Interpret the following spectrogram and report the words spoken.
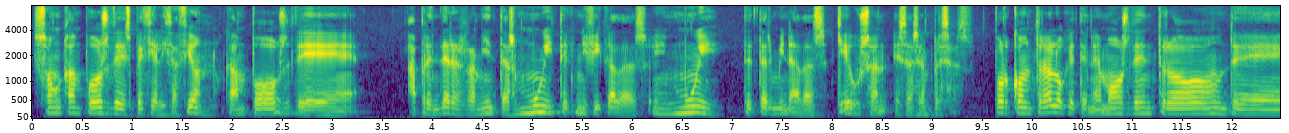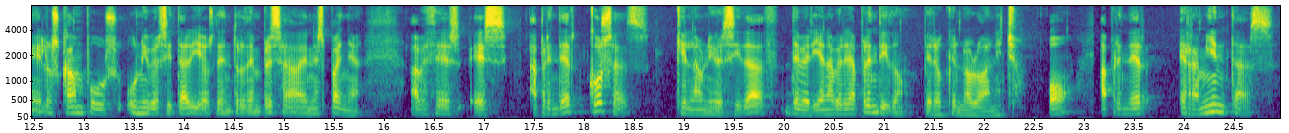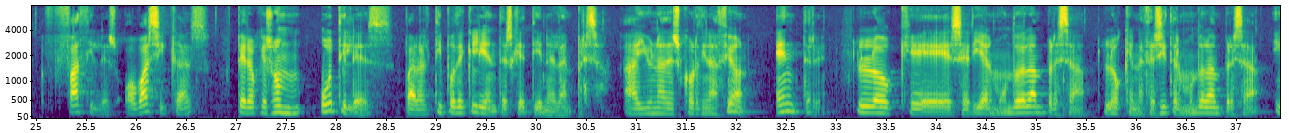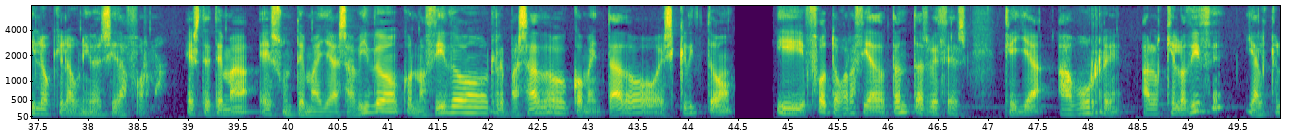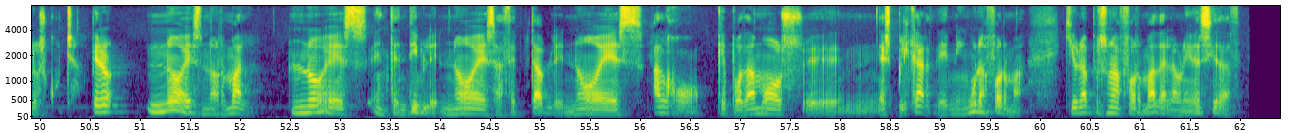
son campos de especialización, campos de aprender herramientas muy tecnificadas y muy determinadas que usan esas empresas. Por contra, lo que tenemos dentro de los campus universitarios, dentro de empresa en España, a veces es aprender cosas que en la universidad deberían haber aprendido, pero que no lo han hecho. O aprender herramientas fáciles o básicas, pero que son útiles para el tipo de clientes que tiene la empresa. Hay una descoordinación entre lo que sería el mundo de la empresa, lo que necesita el mundo de la empresa y lo que la universidad forma. Este tema es un tema ya sabido, conocido, repasado, comentado, escrito y fotografiado tantas veces que ya aburre al que lo dice y al que lo escucha. Pero no es normal, no es entendible, no es aceptable, no es algo que podamos eh, explicar de ninguna forma que una persona formada en la universidad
